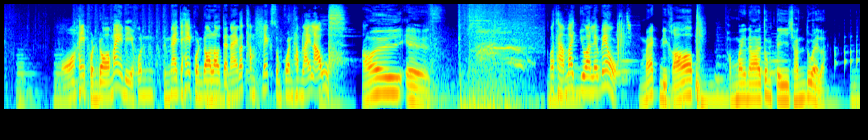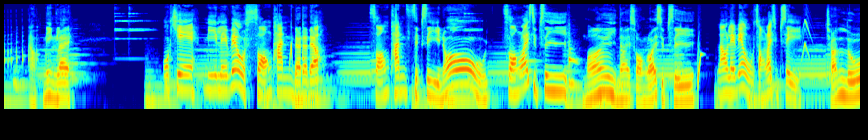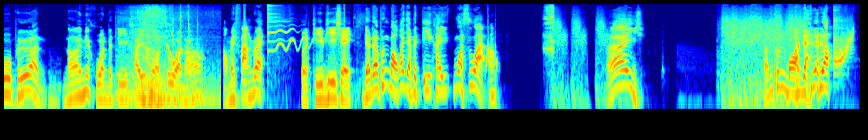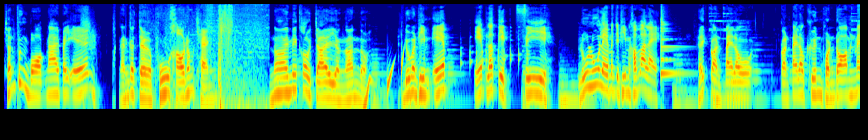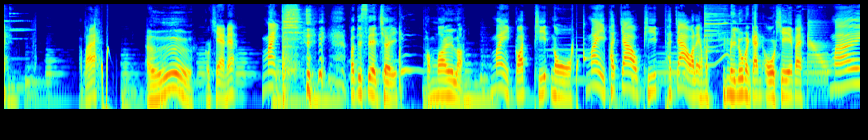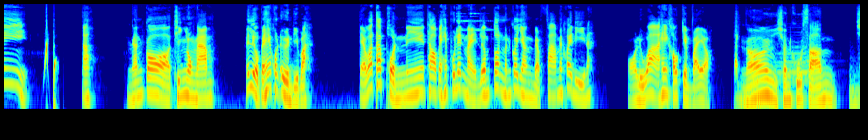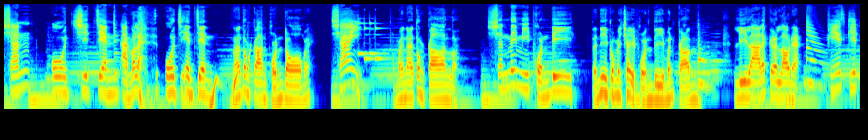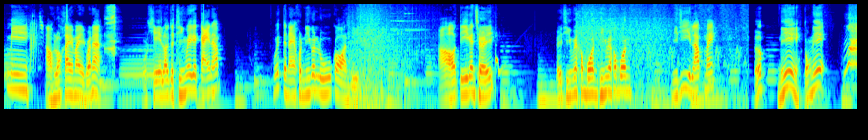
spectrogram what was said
อ๋อให้ผลดอไม่ดิคนถึงนายจะให้ผลดอเราแต่นายก็ทำไม่สมควรทำร้ายเรา I S ก็ถามว่า your level แม็กดีครับทำไมนายต้องตีฉันด้วยล่ะอ้าวนิ่งเลย โอเค มีเลเวล2,000 เดี๋ยวเดี๋ยวเดี๋ยว2,014โน 214 ไม่ นาย 214 เราเลเวล 214 ฉันรู้เพื่อน นายไม่ควรไปตีใครมั่วซั่วนะ เอาไม่ฟังด้วย เปิด PVP เฉย เดี๋ยวเดี๋ยวเพิ่งบอกว่าอย่าไปตีใครมั่วซั่ว เอาเฮ้ย ฉันเพิ่งบอกเดี๋ยวเดี๋ยวเดี๋ยวฉันเพิ่งบอกนายไปเอง งั้นก็เจอภูเขาน้ำแข็ง นายไม่เข้าใจอย่างนั้นเหรอ ดูมันพิมพ์ F F แล้วติด C รู้รู้เลยมันจะพิมพ์คำว่าอะไร เฮ้ย ก่อนไปเรา ก่อนไปเราคืนผลดอมันไหมเอาไป เออ ก็แค่เนี้ยไม่ ปฏิเสธเฉยทำไมล่ะ ไม่ก็อดพีทโน ไม่พระเจ้าพีทพระเจ้าอะไรของมัน ไม่รู้เหมือนกันโอเคไป ไม่เอางั้นก็ทิ้งลงน้ำไม่เหลือไปให้คนอื่นดีวะ แต่ว่าถ้าผลนี้ถ้าเอาไปให้ผู้เล่นใหม่เริ่มต้นมันก็ยังแบบฟาร์มไม่ค่อยดีนะ อ๋อหรือว่าให้เขาเก็บไว้เหรอไงฉันครูซัน ฉันโอจิเจนอ่านว่าอะไรโอจิเอนเจนนายต้องการผลดอไหม ใช่ทำไมนายต้องการล่ะ ฉันไม่มีผลดี แต่นี่ก็ไม่ใช่ผลดีเหมือนกัน ลีลาและเกินเราเนี่ย please give me เอาแล้วใครมาอีกวะน่ะ โอเค เราจะทิ้งไว้ไกลๆนะครับเว้ยแต่นายคนนี้ก็รู้ก่อนดิ เอาตีกันเฉยไปทิ้งไว้ข้างบนทิ้งไว้ข้างบน มีที่รับไหมเอ๊บนี่ตรงนี้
